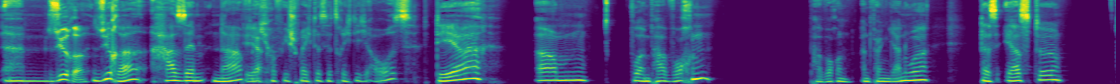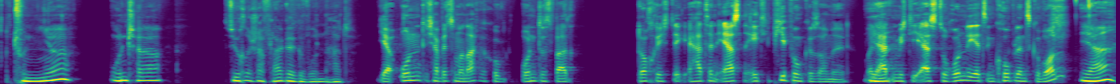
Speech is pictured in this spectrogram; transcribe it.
ähm, Syrer. Syrer, Hasem Nav, Ja. ich hoffe, ich spreche das jetzt richtig aus, der ähm, vor ein paar Wochen, paar Wochen, Anfang Januar, das erste Turnier unter syrischer Flagge gewonnen hat. Ja, und ich habe jetzt mal nachgeguckt und es war doch richtig, er hat seinen ersten ATP-Punkt gesammelt. Weil Ja. er hat nämlich die erste Runde jetzt in Koblenz gewonnen Ja,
